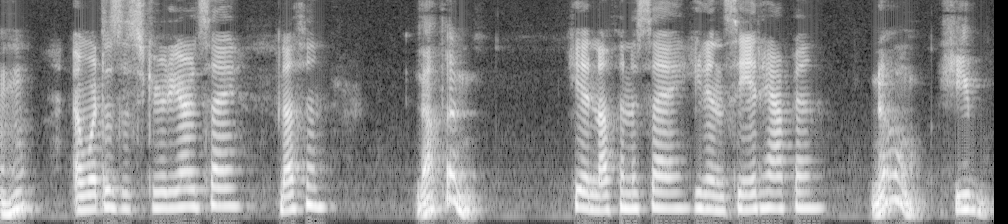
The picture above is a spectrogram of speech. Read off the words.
Mm-hmm. And what does the security guard say? Nothing. Nothing. He had nothing to say. He didn't see it happen. No, he.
